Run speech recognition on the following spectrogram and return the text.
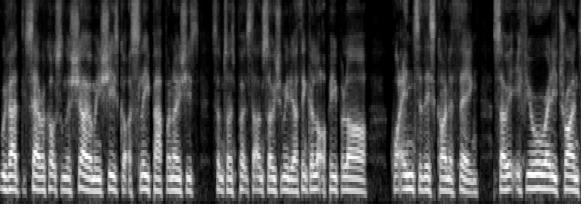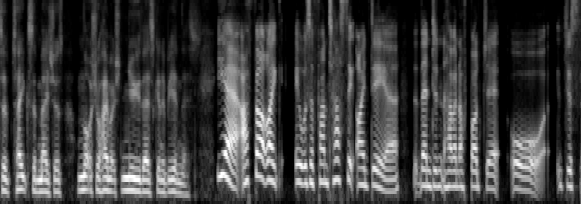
we've had Sara Cox on the show. I mean, she's got a sleep app. I know she's sometimes puts that on social media. I think a lot of people are quite into this kind of thing. So if you're already trying to take some measures, I'm not sure how much new there's going to be in this. Yeah, I felt like it was a fantastic idea that then didn't have enough budget or just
